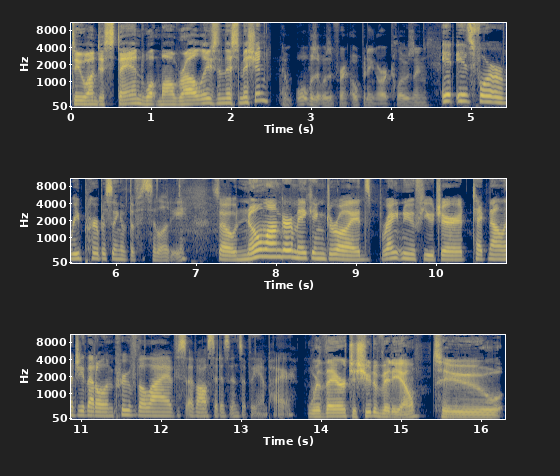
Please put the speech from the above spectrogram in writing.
do understand what my role is in this mission. And what was it? Was it for an opening or a closing? It is for a repurposing of the facility. So, no longer making droids, bright new future, technology that'll improve the lives of all citizens of the Empire. We're there to shoot a video to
